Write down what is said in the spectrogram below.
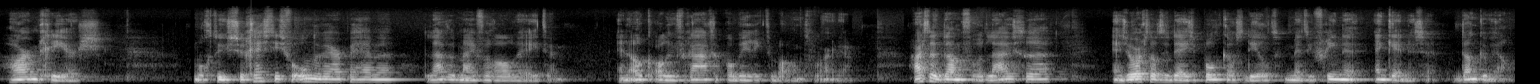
harmgeers. Mocht u suggesties voor onderwerpen hebben, laat het mij vooral weten. En ook al uw vragen probeer ik te beantwoorden. Hartelijk dank voor het luisteren en zorg dat u deze podcast deelt met uw vrienden en kennissen. Dank u wel.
